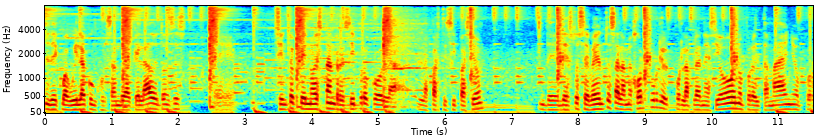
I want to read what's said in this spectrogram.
y de Coahuila concursando de aquel lado, entonces eh, siento que no es tan recíproco la, la participación de, estos eventos, a lo mejor por, por, la planeación o por el tamaño, por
